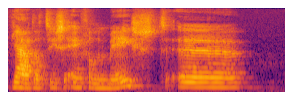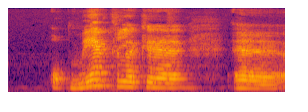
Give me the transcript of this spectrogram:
ja, dat is een van de meest eh, opmerkelijke uh,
